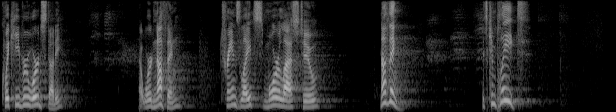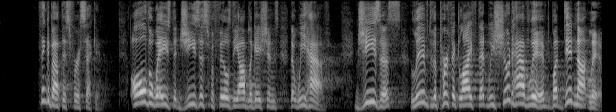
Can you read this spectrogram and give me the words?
Quick Hebrew word study. That word nothing translates more or less to nothing. It's complete. Think about this for a second. All the ways that Jesus fulfills the obligations that we have. Jesus lived the perfect life that we should have lived but did not live.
